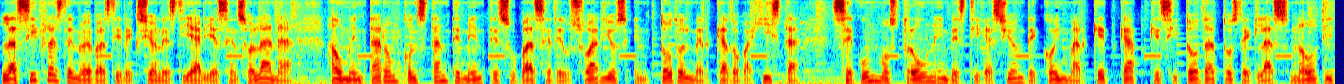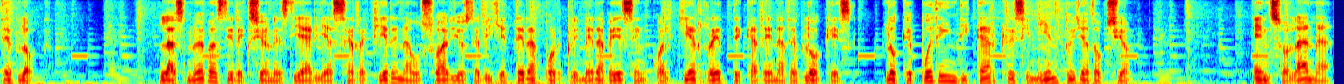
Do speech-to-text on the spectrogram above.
Las cifras de nuevas direcciones diarias en Solana aumentaron constantemente su base de usuarios en todo el mercado bajista, según mostró una investigación de CoinMarketCap que citó datos de Glassnode y de Block. Las nuevas direcciones diarias se refieren a usuarios de billetera por primera vez en cualquier red de cadena de bloques, lo que puede indicar crecimiento y adopción. En Solana,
